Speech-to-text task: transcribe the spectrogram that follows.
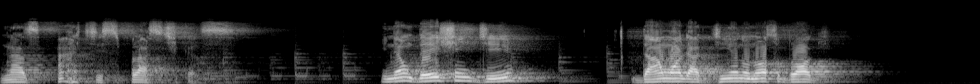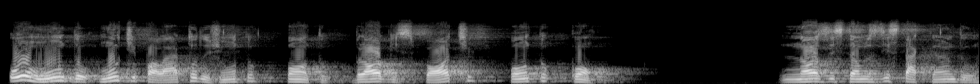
nas artes plásticas. E não deixem de dar uma olhadinha no nosso blog. O mundo multipolar tudo junto ponto. Nós estamos destacando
